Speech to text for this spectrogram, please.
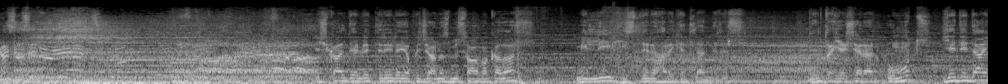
Yaşasın hürriyet! İşgal devletleriyle yapacağınız müsabakalar milli hisleri hareketlendirir. Burada yeşeren umut 7'den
